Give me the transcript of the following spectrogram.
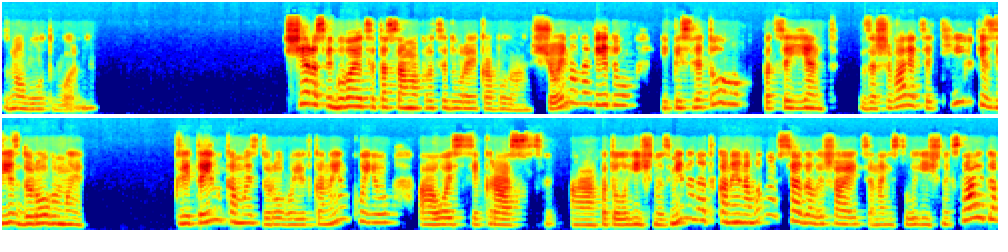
знову утворення. Ще раз відбувається та сама процедура, яка була щойно на відео, і після того пацієнт зашивається тільки зі здоровими клітинками, здоровою тканинкою, а ось якраз патологічно змінена тканина, вона вся залишається на гістологічних слайдах,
